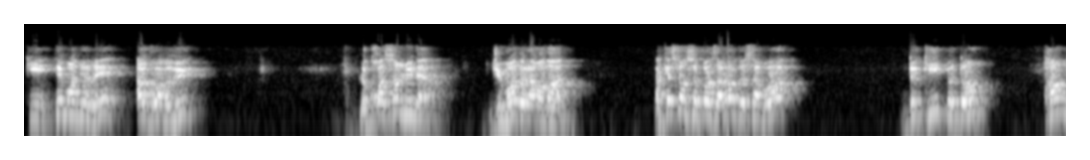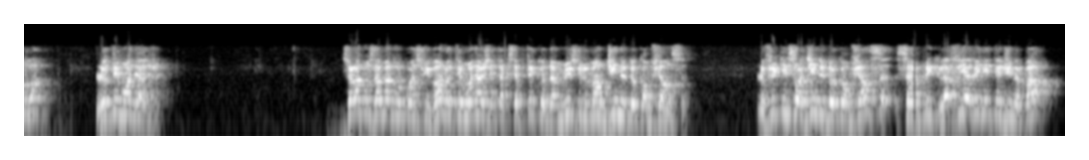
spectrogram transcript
qui témoignerait avoir vu le croissant lunaire du mois de Ramadan. La question se pose alors de savoir de qui peut-on prendre le témoignage. Cela nous amène au point suivant, le témoignage n'est accepté que d'un musulman digne de confiance. Le fait qu'il soit digne de confiance, ça implique la fiabilité d'une part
